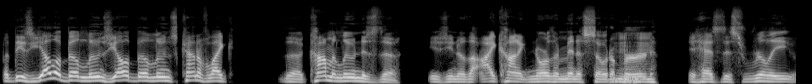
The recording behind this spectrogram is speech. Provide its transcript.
But these yellow-billed loons, yellow-billed loons kind of like the common loon is the is you know the iconic northern Minnesota bird. It has this really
